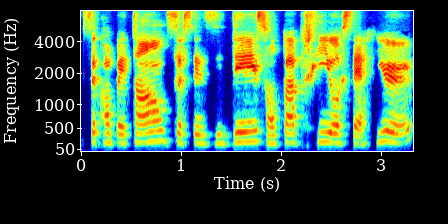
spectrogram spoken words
ces compétences, ces idées sont pas prises au sérieux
